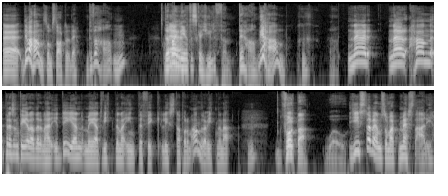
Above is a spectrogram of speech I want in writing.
Eh, det var han som startade det. Det var han Den Eh. magnetiska gylfen, det är han Det är han! när, när han presenterade den här idén med att vittnena inte fick lyssna på de andra vittnena, Folk bara Wow gissa vem som vart mest arg?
